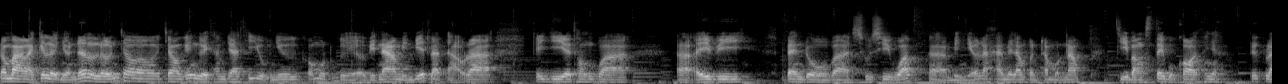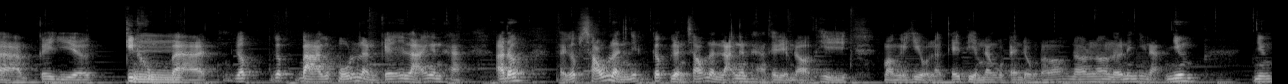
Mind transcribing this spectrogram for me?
nó mang lại cái lợi nhuận rất là lớn cho cho cái người tham gia thí dụ như có một người ở Việt Nam mình biết là tạo ra cái year thông qua à, AV Pendle và Sushi Swap à, mình nhớ là 25% một năm chỉ bằng stablecoin thôi nha. Tức là cái gì uh, kinh khủng ừ. và gấp gấp 3 gấp 4 lần cái lãi ngân hàng. À đâu phải gấp 6 lần nhé gấp gần 6 lần lãi ngân hàng thời điểm đó thì mọi người hiểu là cái tiềm năng của Pendle nó nó nó lớn đến như nào. Nhưng nhưng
